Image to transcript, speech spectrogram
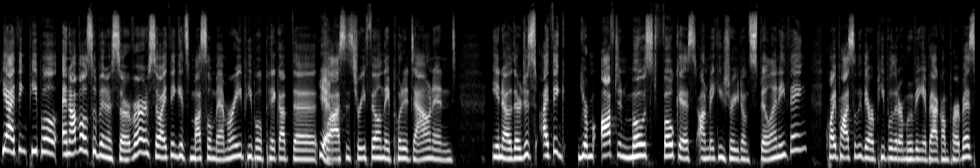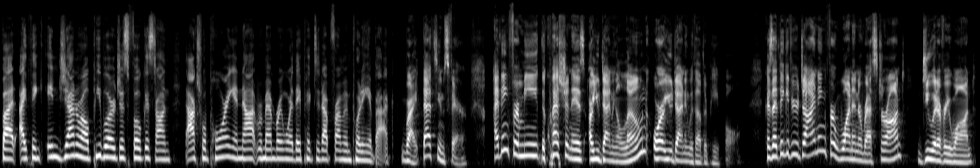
Yeah, I think people, and I've also been a server, so I think it's muscle memory. People pick up the Yeah. glasses to refill and they put it down, and you know, they're just, I think you're often most focused on making sure you don't spill anything. Quite possibly there are people that are moving it back on purpose, but I think in general, people are just focused on the actual pouring and not remembering where they picked it up from and putting it back. Right. That seems fair. I think for me, the question is are you dining alone or are you dining with other people? Because I think if you're dining for one in a restaurant, do whatever you want,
